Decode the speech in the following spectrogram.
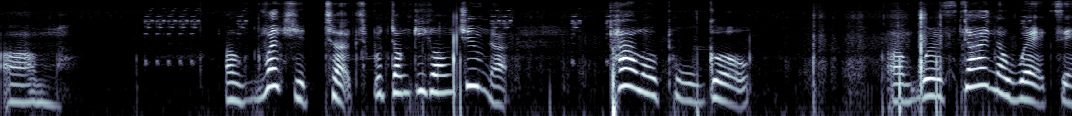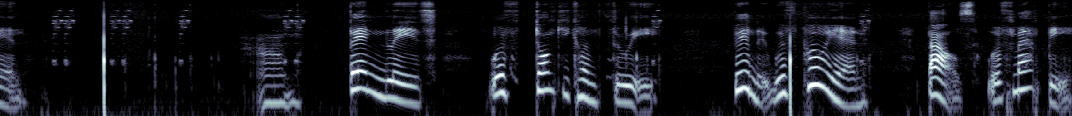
Um um, Rexy Tux with Donkey Kong Jr. Palo Pool Go um, with Dino Rex in. Um, Bentley's with Donkey Kong 3. Bentley with Pooyan. Bounce with Mappy.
